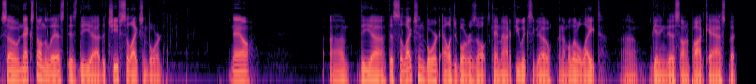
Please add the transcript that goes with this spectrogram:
So next on the list is the uh, the chief selection board. Now, um, the uh, the selection board eligible results came out a few weeks ago, and I'm a little late uh, getting this on a podcast, but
